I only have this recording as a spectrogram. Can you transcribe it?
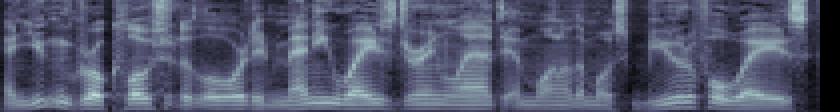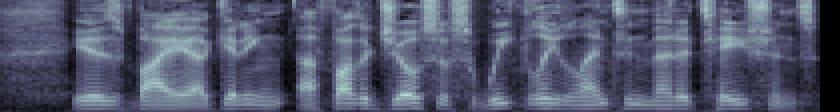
And you can grow closer to the Lord in many ways during Lent. And one of the most beautiful ways is by uh, getting uh, Father Joseph's weekly Lenten meditations.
